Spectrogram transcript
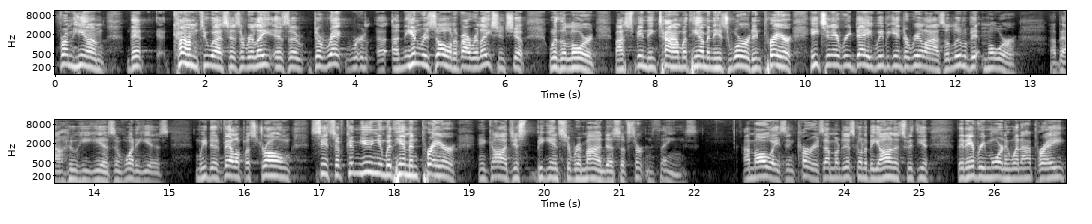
from him that come to us as a relate as a direct uh, an end result of our relationship with the Lord. By spending time with him and his word and prayer each and every day we begin to realize a little bit more about who he is and what he is. We develop a strong sense of communion with him in prayer and God just begins to remind us of certain things. I'm always encouraged. I'm just going to be honest with you that every morning when I pray,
